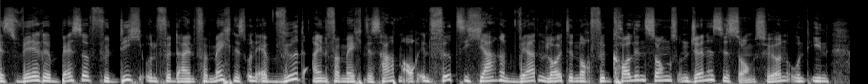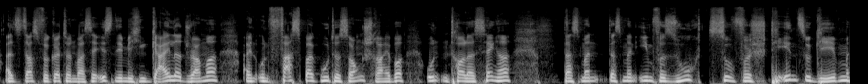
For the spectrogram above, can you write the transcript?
es wäre besser für dich und für dein Vermächtnis und er wird ein Vermächtnis haben. Auch in 40 Jahren werden Leute noch Phil Collins Songs und Genesis Songs hören und ihn als das vergöttern, was er ist, nämlich ein geiler Drummer, ein unfassbar guter Songschreiber und ein toller Sänger, dass man, dass man ihm versucht zu verstehen zu geben,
